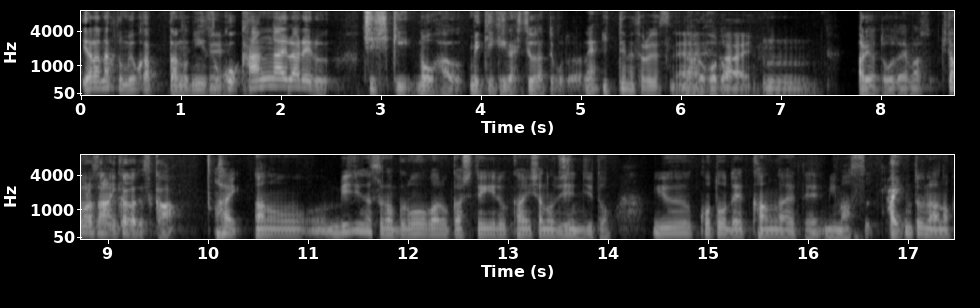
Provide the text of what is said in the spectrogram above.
やらなくてもよかったのにそこを考えられる知識、ノウハウ目利きが必要だということだね。一点目それですね。なるほど、はい、うん。ありがとうございます。北村さんいかがですか？はい。あのビジネスがグローバル化している会社の人事ということで考えてみます。はい、というのはあの、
